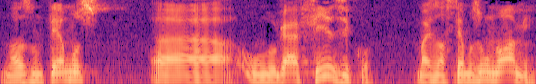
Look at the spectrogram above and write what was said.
Nós não temos uh, um lugar físico, mas nós temos um nome.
